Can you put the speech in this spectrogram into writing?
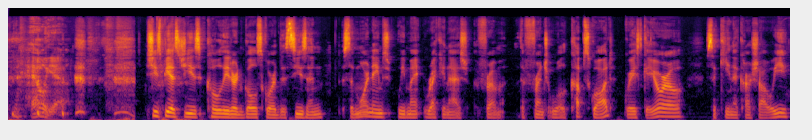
Hell yeah. She's PSG's co-leader in goal scored this season. Some more names we might recognize from the French World Cup squad: Grace Geyoro, Sakina Karchaoui,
